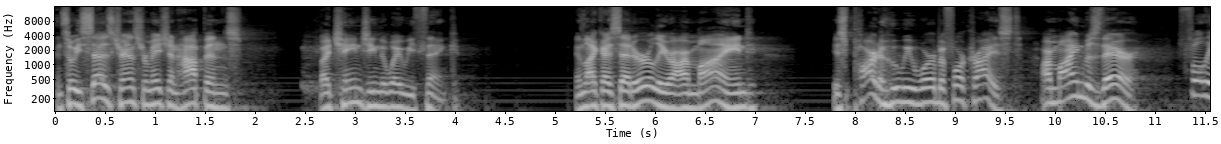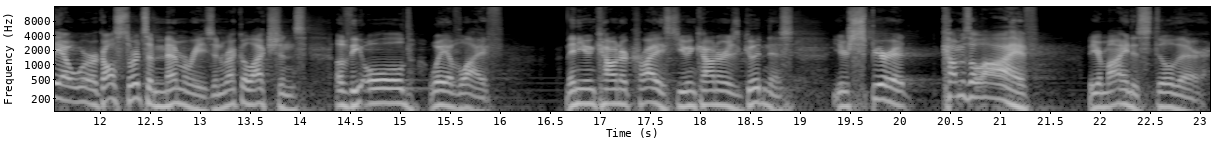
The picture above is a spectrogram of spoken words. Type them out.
And so he says transformation happens by changing the way we think. And like I said earlier, our mind is part of who we were before Christ. Our mind was there, fully at work, all sorts of memories and recollections of the old way of life. Then you encounter Christ, you encounter his goodness, your spirit comes alive, but your mind is still there.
